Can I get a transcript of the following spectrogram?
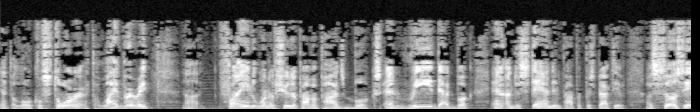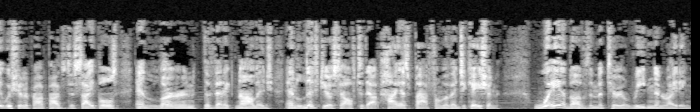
at the local store, at the library. Uh, find one of Srila Prabhupada's books and read that book and understand in proper perspective. Associate with Srila Prabhupada's disciples and learn the Vedic knowledge and lift yourself to that highest platform of education way above the material reading and writing,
